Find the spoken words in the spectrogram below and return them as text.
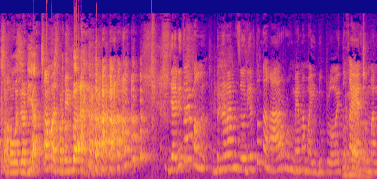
Semua zodiak sama seperti Mbak. Jadi tuh emang beneran zodiak tuh nggak ngaruh men sama hidup lo. Itu Bener. kayak cuman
